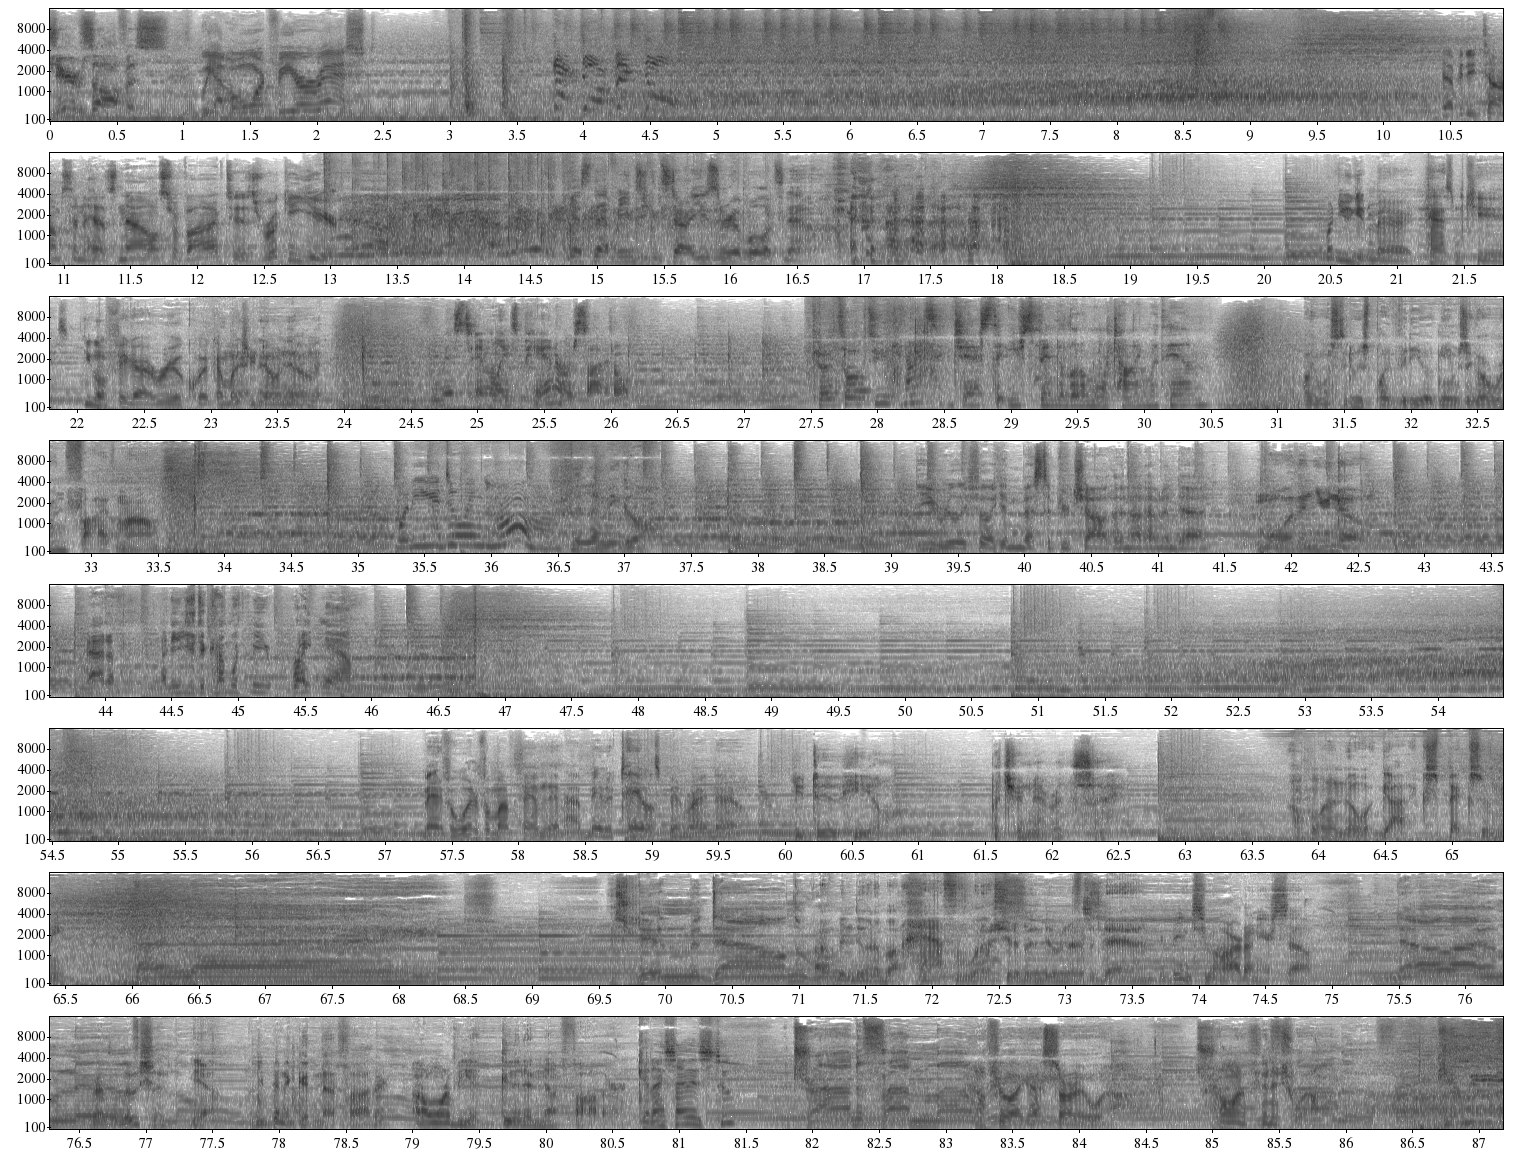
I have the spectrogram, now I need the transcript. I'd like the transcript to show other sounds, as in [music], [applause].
Sheriff's office. We have a warrant for your arrest. Back door, back door! Deputy Thompson has now survived his rookie year. Guess that means you can start using real bullets now. [laughs] When you get married, have some kids, you're gonna figure out real quick how much you don't know. [laughs] You missed Emily's piano recital. Can I talk to you? Can I suggest that you spend a little more time with him? All he wants to do is play video games and go run five miles. What are you doing home? They let me go. Do you really feel like it messed up your childhood not having a dad? More than you know. Adam, I need you to come with me right now. Man, if it wasn't for my family, I'd be in a tailspin right now. You do heal, but you're never the same. I want to know what God expects of me. My life is letting me down the road. I've been doing about half of what I should have been doing as a dad. You're being too hard on yourself. Now I am Revolution. Yeah, you've been a good enough father. I don't want to be a good enough father. Can I sign this too? I don't feel like I started well. I want to finish well.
